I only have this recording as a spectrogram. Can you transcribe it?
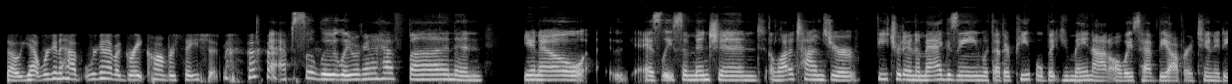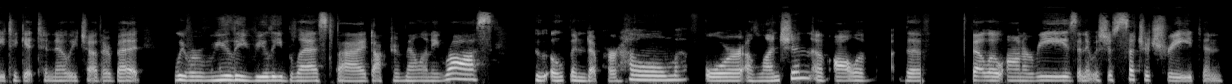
So yeah, we're gonna have we're gonna have a great conversation. Absolutely, we're gonna have fun and you know, as Lisa mentioned, a lot of times you're featured in a magazine with other people, but you may not always have the opportunity to get to know each other. But we were really, really blessed by Dr. Melanie Ross, who opened up her home for a luncheon of all of the fellow honorees. And it was just such a treat and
